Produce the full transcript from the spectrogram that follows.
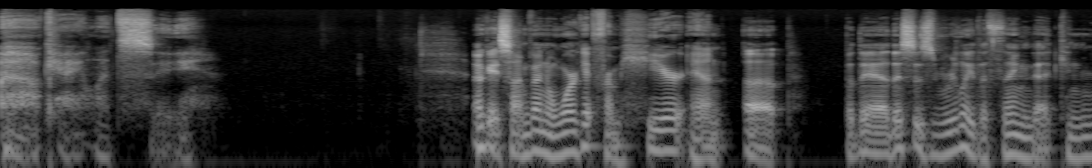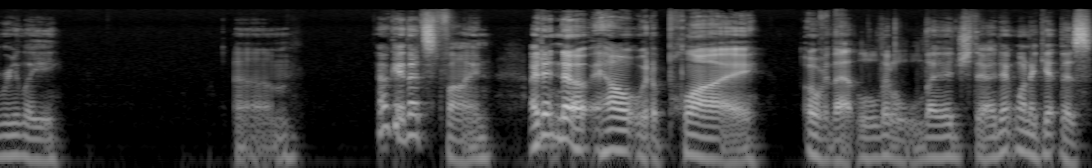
okay, let's see. Okay, so I'm going to work it from here and up. But yeah, this is really the thing that can really um, okay, that's fine. I didn't know how it would apply over that little ledge there. I didn't want to get this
